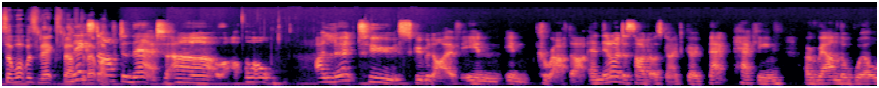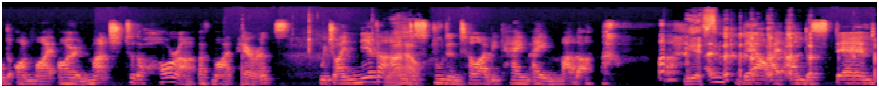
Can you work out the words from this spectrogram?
so what was next after Next, that one? after that, uh, well, I learnt to scuba dive in in Karratha, and then I decided I was going to go backpacking around the world on my own, much to the horror of my parents, which I never Wow. understood until I became a mother. Yes. and now I understand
